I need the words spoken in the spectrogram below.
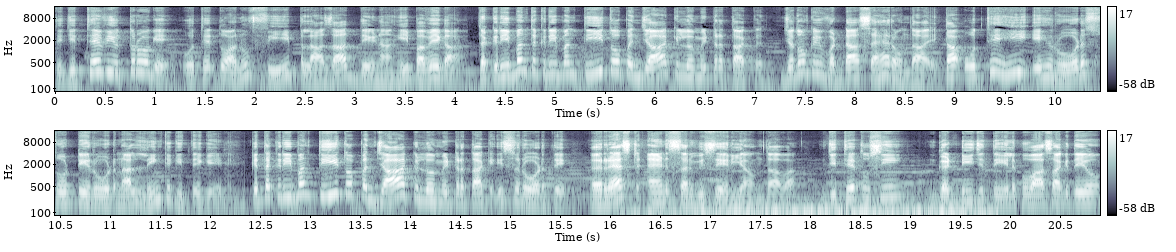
ਤੇ ਜਿੱਥੇ ਵੀ ਉਤਰੋਗੇ, ਉੱਥੇ ਤੁਹਾਨੂੰ ਫੀ ਪਲਾਜ਼ਾ ਦੇਣਾ ਹੀ ਪਵੇਗਾ। ਤਕਰੀਬਨ ਤਕਰੀਬਨ 30 ਤੋਂ 50 ਕਿਲੋਮੀਟਰ ਤੱਕ ਜਦੋਂ ਕੋਈ ਵੱਡਾ ਸ਼ਹਿਰ ਆਉਂਦਾ ਹੈ, ਤਾਂ ਉੱਥੇ ਹੀ ਇਹ ਰੋਡ ਛੋਟੇ ਰੋਡ ਨਾਲ ਲਿੰਕ ਕੀਤੇ ਗਏ ਨੇ। ਕਿ ਤਕਰੀਬਨ 30 ਤੋਂ 50 ਕਿਲੋਮੀਟਰ ਤੱਕ ਇਸ ਰੋਡ ਤੇ ਰੈਸਟ ਐਂਡ ਸਰਵਿਸ ਏਰੀਆ ਹੁੰਦਾ ਵਾ, ਜਿੱਥੇ ਤੁਸੀਂ ਗੱਡੀ 'ਚ ਤੇਲ ਪਵਾ ਸਕਦੇ ਹੋ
